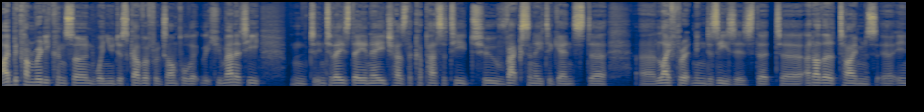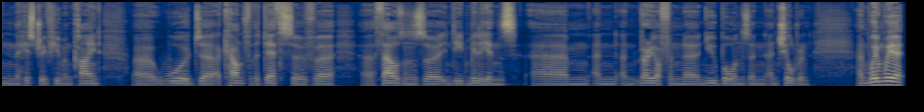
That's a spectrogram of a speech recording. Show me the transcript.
I become really concerned when you discover, for example, that, that humanity mm, in today's day and age has the capacity to vaccinate against uh, uh, life-threatening diseases that uh, at other times uh, in the history of humankind uh, would account for the deaths of thousands or indeed millions, um, and and very often newborns and, and children. And when we're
